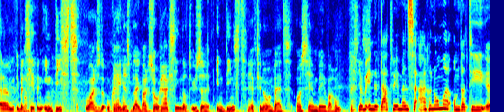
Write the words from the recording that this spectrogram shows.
Um, u bent schepen in Diest, waar ze de Oekraïners blijkbaar zo graag zien dat u ze in dienst heeft genomen bij het OCMW. Waarom precies? We hebben inderdaad twee mensen aangenomen, omdat die uh,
